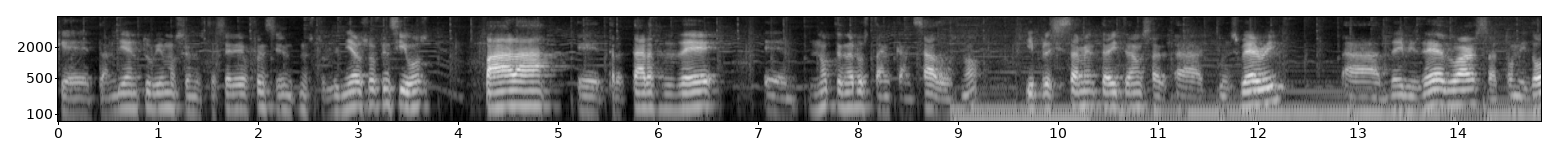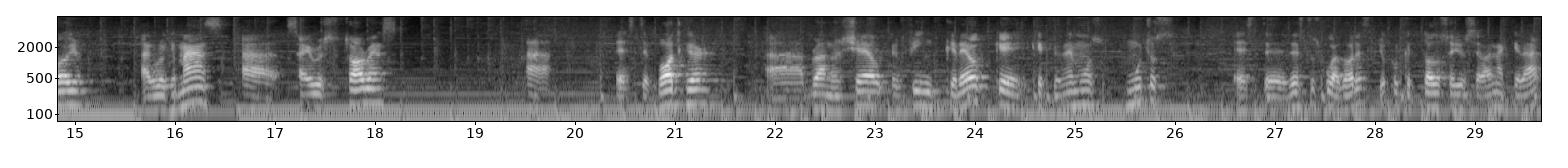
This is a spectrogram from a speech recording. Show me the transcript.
que también tuvimos en nuestra serie ofensiva, nuestros linieros ofensivos, para eh, tratar de no tenerlos tan cansados, ¿no? Y precisamente ahí tenemos a, a Queensberry, a David Edwards, a Tommy Doyle, a Greg Mans, a Cyrus Torrance, a este Butker, a Brandon Shell, en fin, creo que, que tenemos muchos este, de estos jugadores, yo creo que todos ellos se van a quedar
